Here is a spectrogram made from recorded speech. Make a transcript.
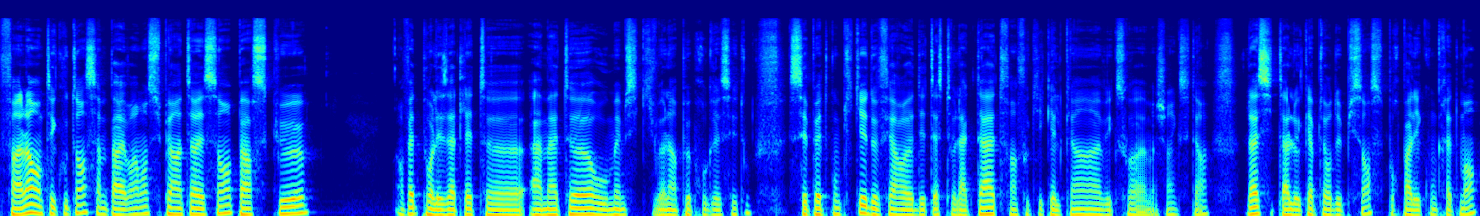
Enfin là, en t'écoutant, ça me paraît vraiment super intéressant parce que en fait, pour les athlètes euh, amateurs ou même ceux qui veulent un peu progresser et tout, c'est peut être compliqué de faire euh, des tests lactate. Enfin, faut qu'il y ait quelqu'un avec soi, machin, etc. Là, si tu as le capteur de puissance, pour parler concrètement,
